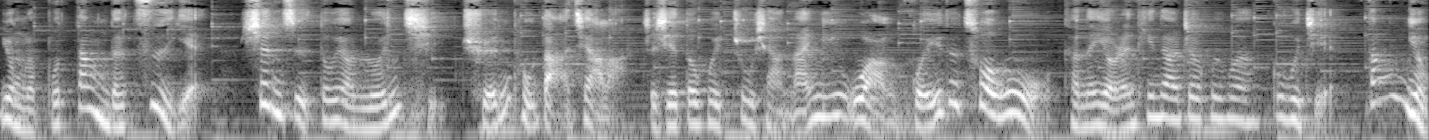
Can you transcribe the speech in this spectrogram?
用了不当的字眼。甚至都要抡起拳头打架了，这些都会铸下难以挽回的错误。可能有人听到这会问姑姑姐：当有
